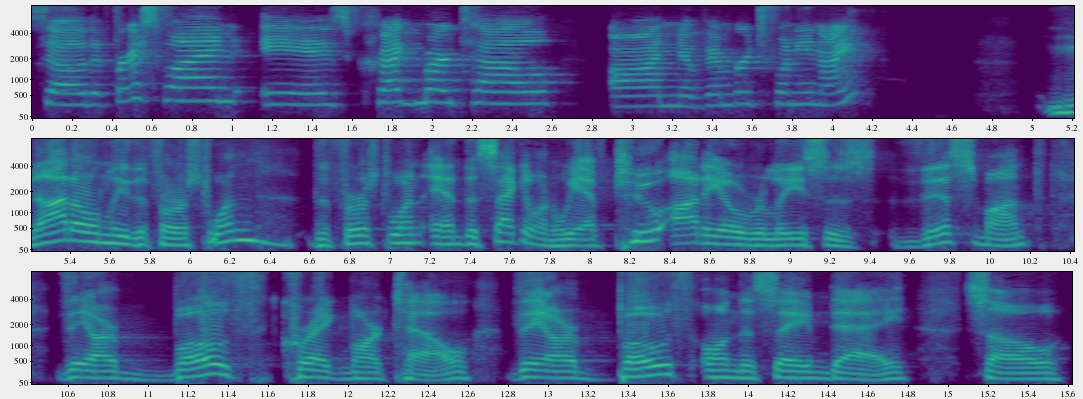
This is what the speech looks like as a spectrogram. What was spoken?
So the first one is Craig Martelle on November 29th. Not only the first one, the first one and the second one. We have two audio releases this month. They are both Craig Martelle. They are both on the same day. So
